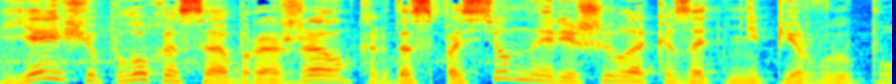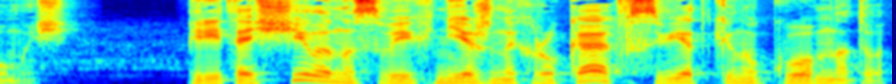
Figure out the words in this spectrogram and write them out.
Я еще плохо соображал, когда спасенная решила оказать мне первую помощь. Перетащила на своих нежных руках в Светкину комнату,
